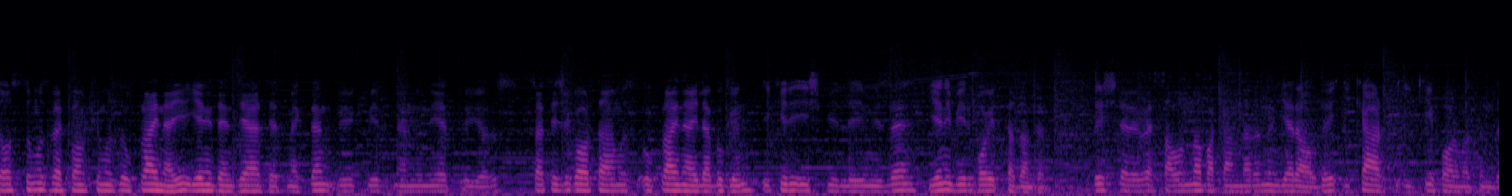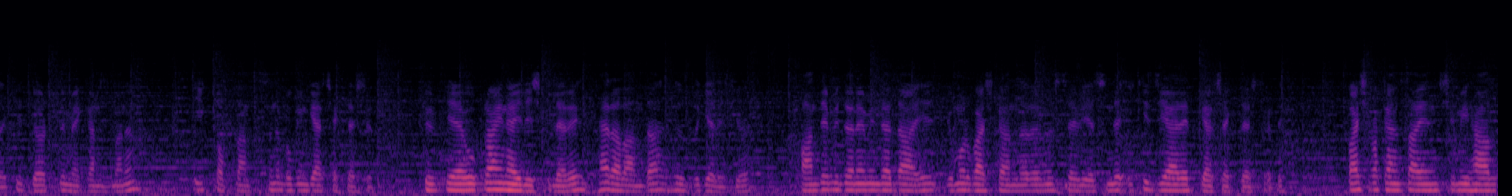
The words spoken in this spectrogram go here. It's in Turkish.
Dostumuz ve komşumuz Ukrayna'yı yeniden ziyaret etmekten büyük bir memnuniyet duyuyoruz. Stratejik ortağımız Ukrayna ile bugün ikili işbirliğimize yeni bir boyut kazandırdık. Dışişleri ve Savunma Bakanlarının yer aldığı 2 artı 2 formatındaki dörtlü mekanizmanın ilk toplantısını bugün gerçekleştirdik. Türkiye-Ukrayna ilişkileri her alanda hızlı gelişiyor. Pandemi döneminde dahi Cumhurbaşkanlarımız seviyesinde iki ziyaret gerçekleştirdik. Başbakan Sayın Şimihal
